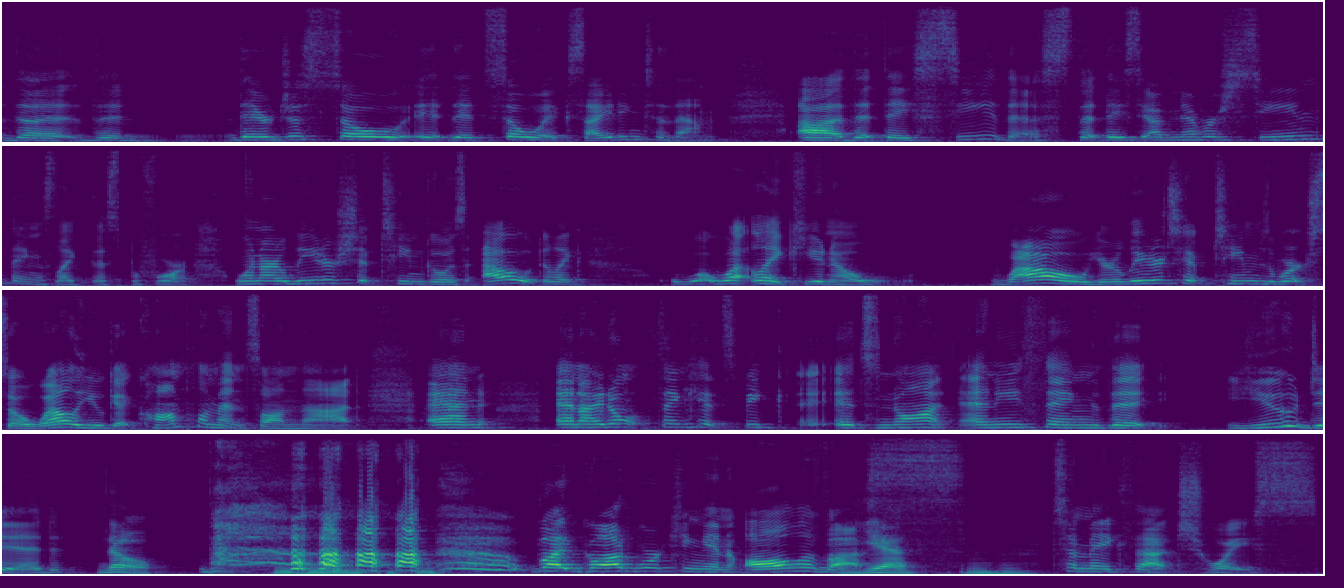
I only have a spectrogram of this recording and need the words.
the the they're just so it, it's so exciting to them uh, that they see this that they say i've never seen things like this before when our leadership team goes out like what, what like you know wow your leadership teams work so well you get compliments on that and and i don't think it's bec- it's not anything that you did No. but God working in all of us Yes. to make that choice.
